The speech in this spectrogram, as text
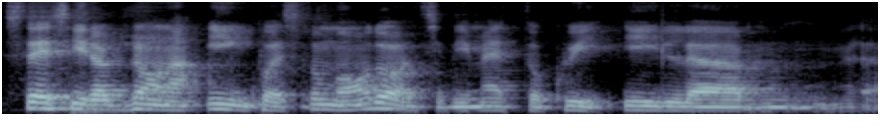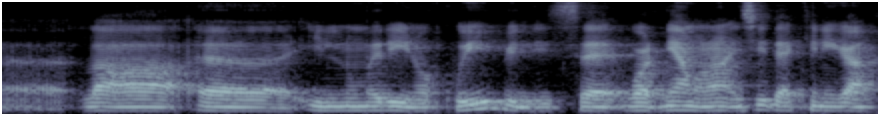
se si ragiona in questo modo, anzi vi metto qui il, mm, eh, la, eh, il numerino qui, quindi se guardiamo l'analisi tecnica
